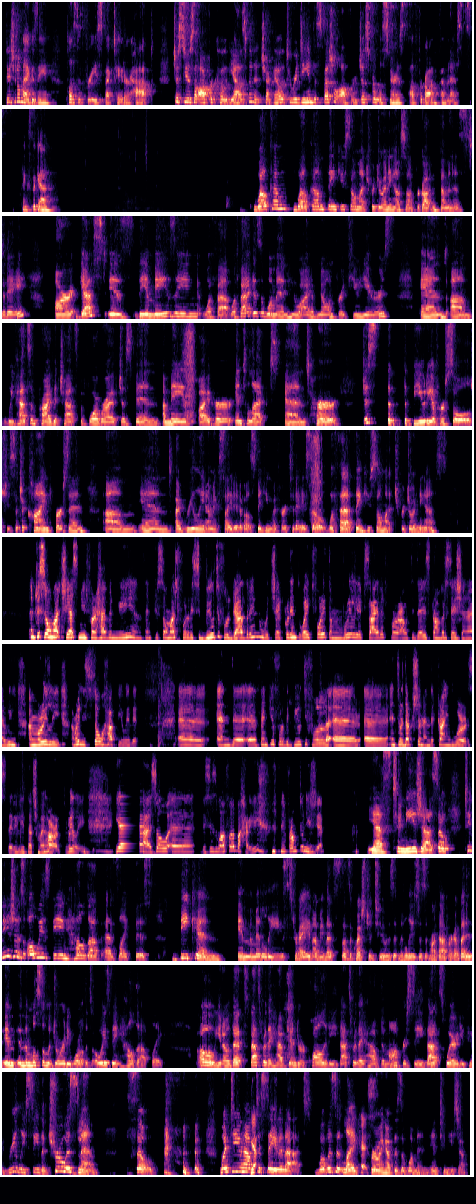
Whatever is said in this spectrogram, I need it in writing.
digital magazine, plus a free spectator hat. Just use the offer code Yasmine at checkout to redeem the special offer just for listeners of Forgotten Feminists. Thanks again. Welcome, welcome. Thank you so much for joining us on Forgotten Feminists today. Our guest is the amazing Wafa. Wafa is a woman who I have known for a few years. And um, we've had some private chats before where I've just been amazed by her intellect and her just the, the beauty of her soul. She's such a kind person. Um, and I really am excited about speaking with her today. So, Wafa, thank you so much for joining us. Thank you so much, Yasmine, for having me, and thank you so much for this beautiful gathering, which I couldn't wait for it. I'm really excited for our today's conversation. I really, I'm really, I'm really so happy with it. Uh, and uh, uh, thank you for the beautiful uh, uh, introduction and the kind words. They really touch my heart, really. Yeah. So uh, this is Wafa Bahri from Tunisia. Yes, Tunisia. So Tunisia is always being held up as like this beacon in the Middle East, right? I mean, that's that's a question too. Is it Middle East? Is it North Africa? But in in the Muslim majority world, it's always being held up like, oh, you know, that's that's where they have gender equality. That's where they have democracy. That's where you can really see the true Islam. So, what do you have yeah. to say to that? What was it like yes. growing up as a woman in Tunisia?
